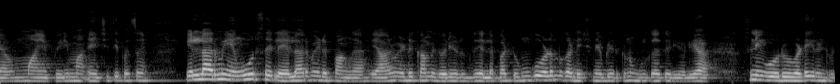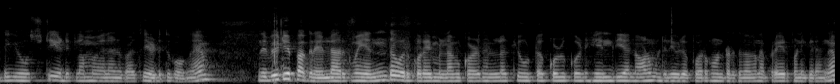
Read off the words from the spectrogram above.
என் அம்மா என் பெரியம்மா என் சித்தி பசங்க எல்லாருமே எங்கள் ஊர் சைடில் எல்லாருமே எடுப்பாங்க. யாரும் எடுக்காமல் இது வரையும் இருந்தது இல்லை. பட் உங்கள் உடம்பு கண்டிஷன் எப்படி இருக்குன்னு உங்களுக்கு தான் தெரியும் இல்லையா? ஸோ நீங்கள் ஒரு வாட்டி ரெண்டு வாட்டி யோசிச்சுட்டு எடுக்கலாமா வேணாம்னு பார்த்து எடுத்துக்கோங்க. இந்த வீடியோ பார்க்குற எல்லாருக்குமே எந்த ஒரு குறையும் இல்லாமல் குழந்தை நல்லா க்யூட்டாக கொழுக்கொழு ஹெல்த்தியாக நார்மல் டெலிவரியில் பிறக்கணுன்றதுக்காக நான் ப்ரேயர் பண்ணிக்கிறேங்க.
